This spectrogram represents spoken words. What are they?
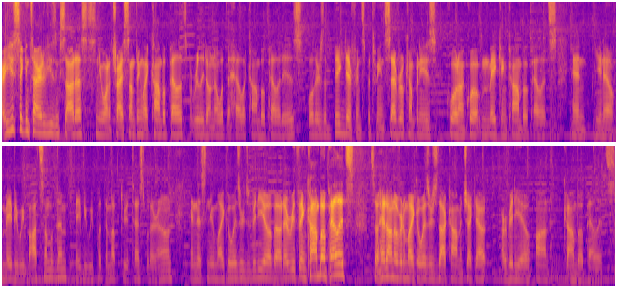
Are you sick and tired of using sawdust and you want to try something like combo pellets but really don't know what the hell a combo pellet is? Well, there's a big difference between several companies, quote unquote, making combo pellets. And, you know, maybe we bought some of them, maybe we put them up to a test with our own in this new MycoWizards video about everything combo pellets. So head on over to MycoWizards.com and check out our video on combo pellets.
